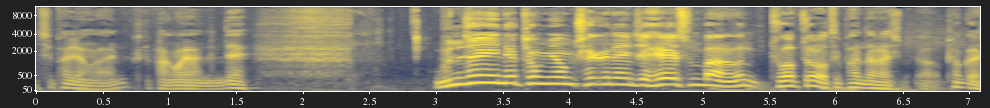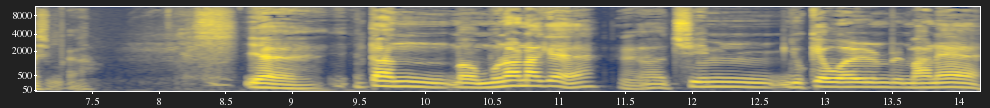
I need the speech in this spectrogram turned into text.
7, 8년간 그렇게 방어해 왔는데 문재인 대통령 최근에 이제 해외 순방은 종합적으로 어떻게 판단하십 어, 평가하십니까? 예, 일단 뭐 무난하게 네. 어, 취임 6개월 만에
